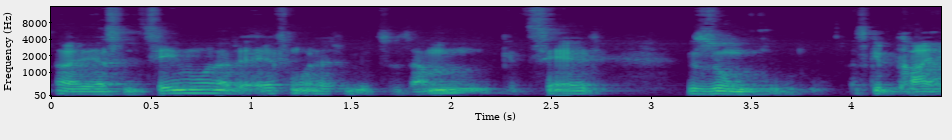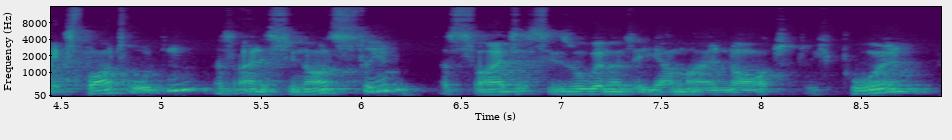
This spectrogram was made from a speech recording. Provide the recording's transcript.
äh, die ersten zehn Monate, elf Monate mit zusammengezählt, gesunken. Es gibt drei Exportrouten. Das eine ist die Nord Stream, das zweite ist die sogenannte Jamal Nord durch Polen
